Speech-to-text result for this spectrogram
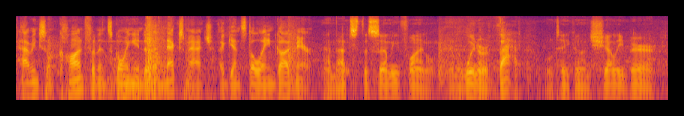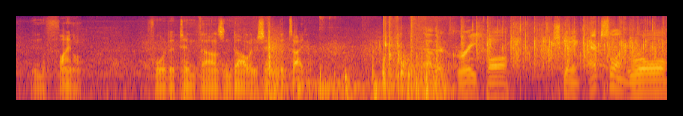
having some confidence going into the next match against Elaine Godmere. And that's the semifinal. And the winner of that will take on Shelley Bear in the final for the $10,000 and the title. Another great ball. She's getting excellent roll.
